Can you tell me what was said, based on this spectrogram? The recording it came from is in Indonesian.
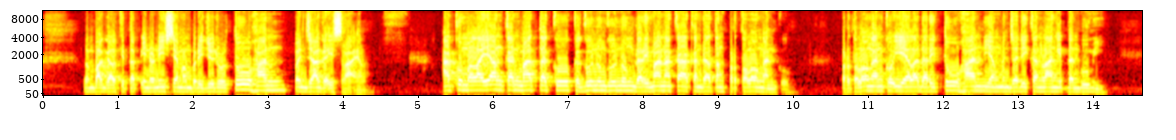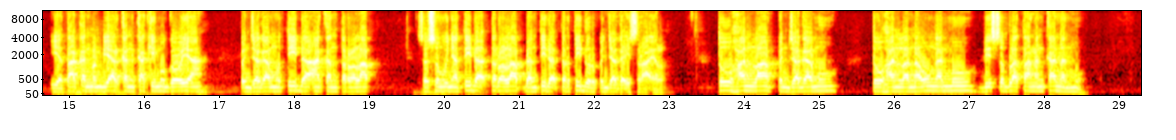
Lembaga Alkitab Indonesia memberi judul Tuhan Penjaga Israel. Aku melayangkan mataku ke gunung-gunung dari manakah akan datang pertolonganku. Pertolonganku ialah dari Tuhan yang menjadikan langit dan bumi. Ia takkan membiarkan kakimu goyah, penjagamu tidak akan terlelap. Sesungguhnya tidak terlelap dan tidak tertidur penjaga Israel. Tuhanlah penjagamu, Tuhanlah naunganmu di sebelah tangan kananmu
